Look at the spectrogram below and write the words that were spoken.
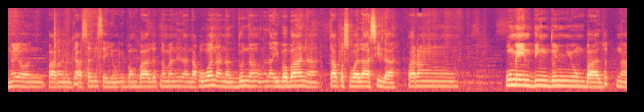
Ngayon, parang nagkasalise, yung ibang balot naman nila, nakuha na, nandun na, naibaba na, tapos wala sila. Parang pumending doon yung balot na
